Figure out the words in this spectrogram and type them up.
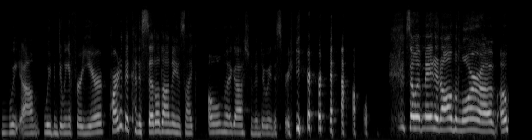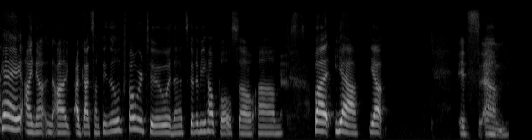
we um, we've been doing it for a year part of it kind of settled on me. It's like oh my gosh i've been doing this for a year now. So it made it all the more of okay i know I, i've got something to look forward to and that's going to be helpful. So um yes. but yeah yeah it's um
